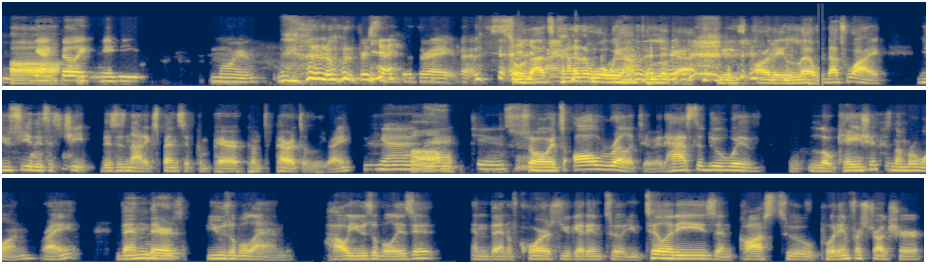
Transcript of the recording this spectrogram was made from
yeah, I Uh, feel like maybe more. I don't know what percent is right, but so that's kind of what we have to look at is are they level that's why you see this is cheap this is not expensive compare comparatively right yeah. Um, right, so it's all relative it has to do with location is number one right then there's usable land how usable is it and then of course you get into utilities and costs to put infrastructure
